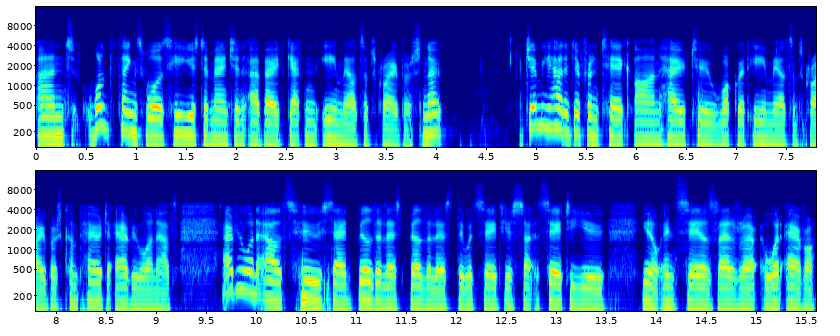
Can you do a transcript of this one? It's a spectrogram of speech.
And one of the things was he used to mention about getting email subscribers. Now, Jimmy had a different take on how to work with email subscribers compared to everyone else. Everyone else who said build a list, build a list, they would say to you, say to you, you know, in sales letter whatever,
